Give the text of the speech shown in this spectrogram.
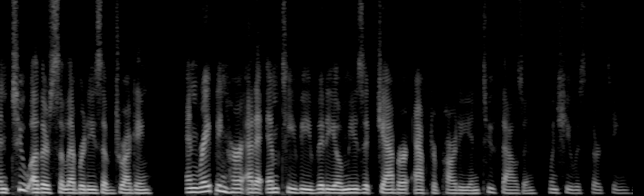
and two other celebrities of drugging and raping her at a MTV Video Music Jabber after party in 2000 when she was 13.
